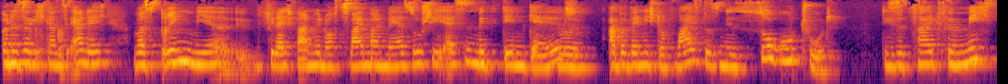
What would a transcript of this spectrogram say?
Und dann sage ich ganz ehrlich, was bringen mir, vielleicht waren wir noch zweimal mehr Sushi essen mit dem Geld, Mhm. aber wenn ich doch weiß, dass es mir so gut tut, diese Zeit für mich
